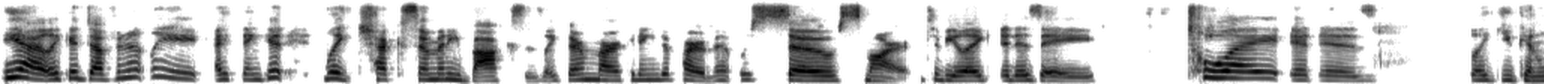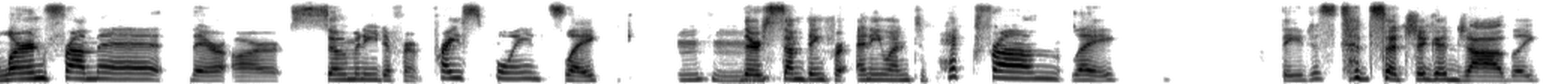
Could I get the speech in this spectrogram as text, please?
Yeah, like it definitely, I think it like checks so many boxes. Like their marketing department was so smart to be like, it is a toy, it is like you can learn from it. There are so many different price points. Like mm-hmm. there's something for anyone to pick from. Like they just did such a good job. Like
